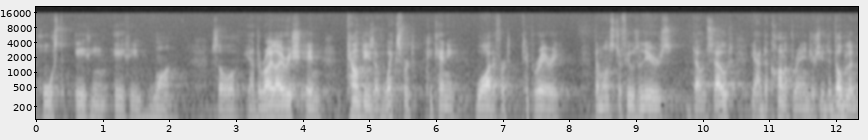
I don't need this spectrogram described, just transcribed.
post 1881. So you had the Royal Irish in counties of Wexford, Kilkenny, Waterford, Tipperary, the Munster Fusiliers down south, you had the Connacht Rangers, you had the Dublin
